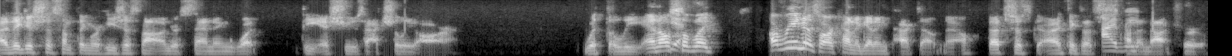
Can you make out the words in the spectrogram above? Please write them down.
I think it's just something where he's just not understanding what the issues actually are with the league, and also Yeah. like arenas are kind of getting packed out now. That's just. I think that's kind of not true.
